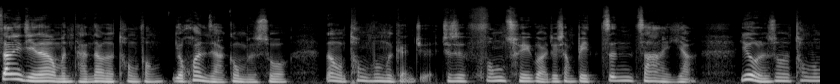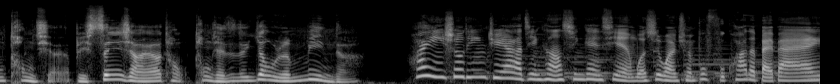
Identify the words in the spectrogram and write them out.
上一集呢，我们谈到了痛风，有患者啊跟我们说，那种痛风的感觉就是风吹过来就像被针扎一样。也有人说痛风痛起来啊，比生小孩还要痛，痛起来真的要人命啊！欢迎收听 JR 健康新干线，我是完全不浮夸的白白，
